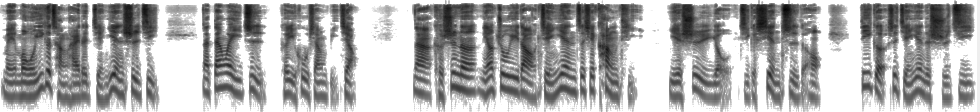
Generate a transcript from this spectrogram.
每某一个厂牌的检验试剂，那单位一致，可以互相比较，那可是呢，你要注意到检验这些抗体。也是有几个限制的哦。第一个是检验的时机，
